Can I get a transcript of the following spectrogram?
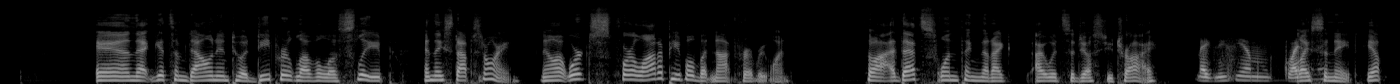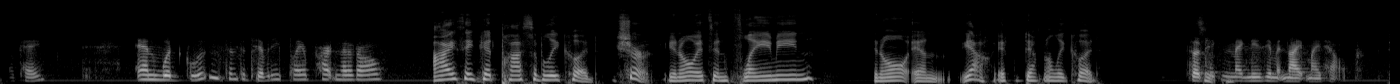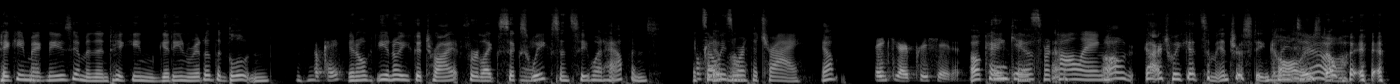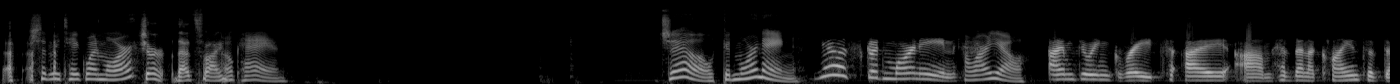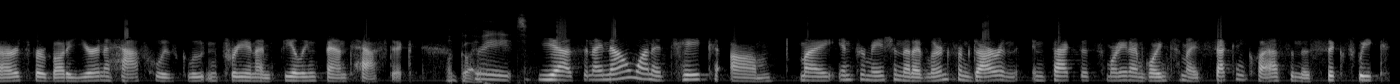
and that gets them down into a deeper level of sleep and they stop snoring. Now, it works for a lot of people, but not for everyone. So I, that's one thing that I, I would suggest you try. Magnesium glycinate. Glycinate, yep. Okay. And would gluten sensitivity play a part in that at all? I think it possibly could. Sure. You know, it's inflaming, you know, and yeah, it definitely could. So, taking magnesium at night might help. Taking magnesium and then taking getting rid of the gluten. Okay. You know, you know, you could try it for like six Right. weeks and see what happens. It's Okay. always worth a try. Yep. Thank you. I appreciate it. Okay. Thank you. Thanks for calling. Oh gosh, we get some interesting We callers, do. don't we? Should we take one more? sure, that's fine. Okay. Jill, good morning. Yes, good morning. How are you? I'm doing great. I um, have been a client of Dars for about a year and a half who is gluten free, and I'm feeling fantastic. Oh, good. Great. Yes, and I now want to take um, my information that I've learned from Dar, and in fact, this morning I'm going to my second class in the six week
